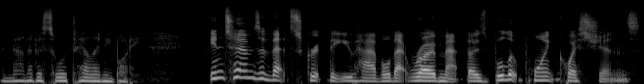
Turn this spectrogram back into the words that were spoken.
and none of us will tell anybody. In terms of that script that you have or that roadmap, those bullet point questions,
